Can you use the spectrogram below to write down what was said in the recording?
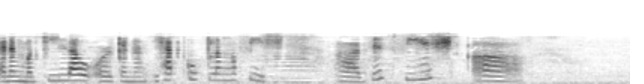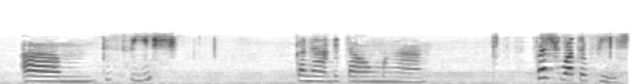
kanang magkilaw or kanang ihap cook lang nga fish uh, this fish uh, um, this fish kana bitawng mga freshwater fish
